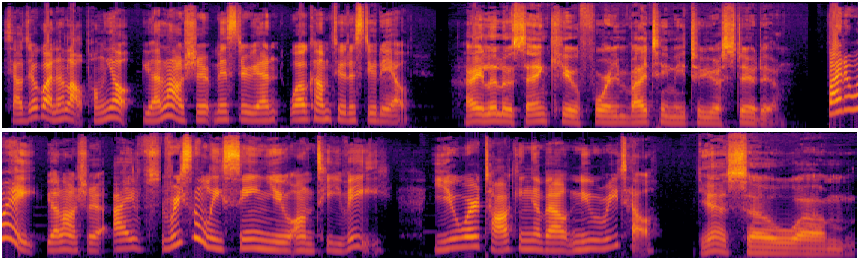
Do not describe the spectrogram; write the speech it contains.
小酒馆的老朋友袁老师，Mr. Yuan, welcome to the studio. Hi, Lulu. Thank you for inviting me to your studio. By the way, Yuan 老师, I've recently seen you on TV. You were talking about new retail. Yeah, so um,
